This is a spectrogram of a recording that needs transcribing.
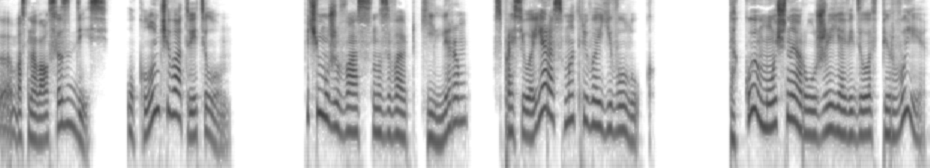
обосновался здесь. Уклончиво ответил он. «Почему же вас называют киллером?» — спросила я, рассматривая его лук. Такое мощное оружие я видела впервые.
